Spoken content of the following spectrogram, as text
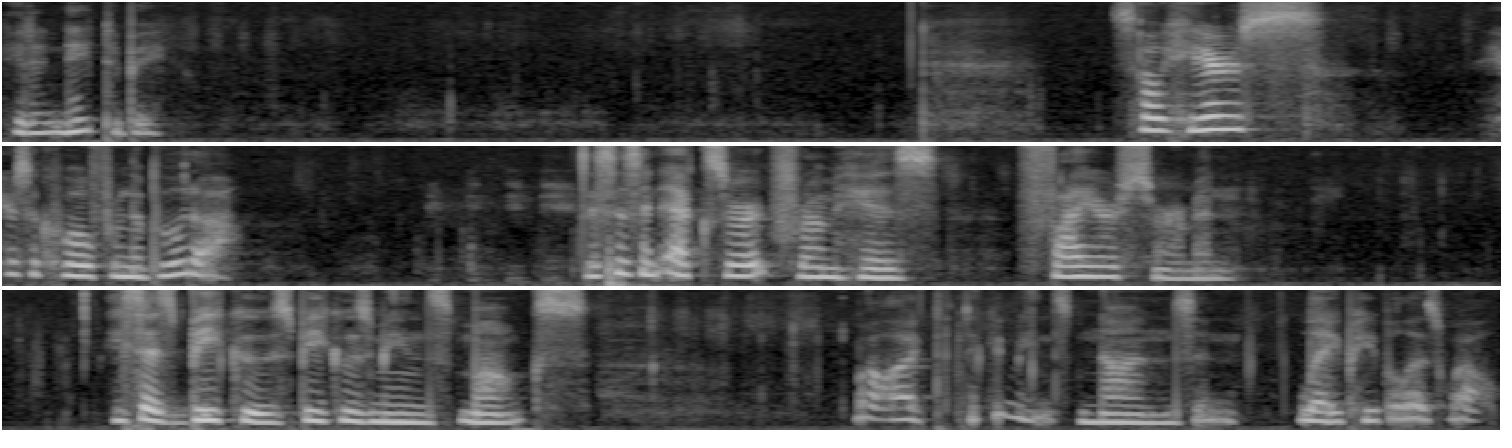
He didn't need to be. So here's here's a quote from the Buddha. This is an excerpt from his fire sermon. He says bhikkhus. Bhikkhus means monks. Well, I think it means nuns and lay people as well.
